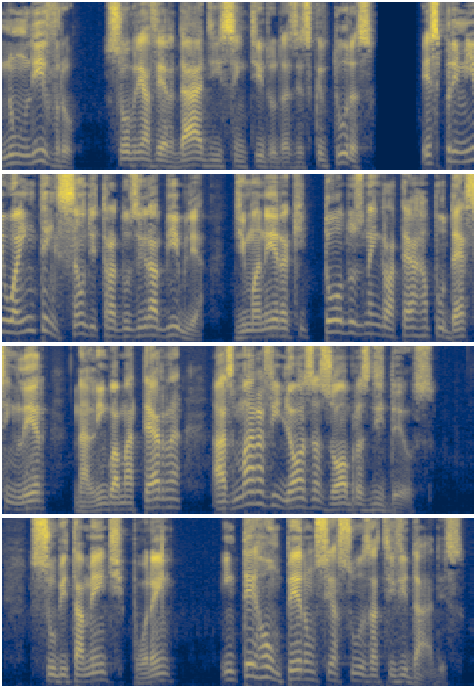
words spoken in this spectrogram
Num livro sobre a verdade e sentido das Escrituras, exprimiu a intenção de traduzir a Bíblia, de maneira que todos na Inglaterra pudessem ler, na língua materna, as maravilhosas obras de Deus. Subitamente, porém, interromperam-se as suas atividades.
